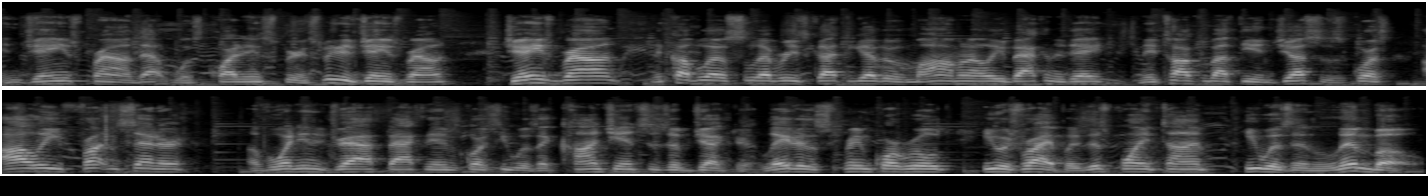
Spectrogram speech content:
and James Brown. That was quite an experience. Speaking of James Brown, James Brown and a couple other celebrities got together with Muhammad Ali back in the day, and they talked about the injustice. Of course, Ali front and center, avoiding the draft back then. Of course, he was a conscientious objector. Later, the Supreme Court ruled he was right, but at this point in time, he was in limbo.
